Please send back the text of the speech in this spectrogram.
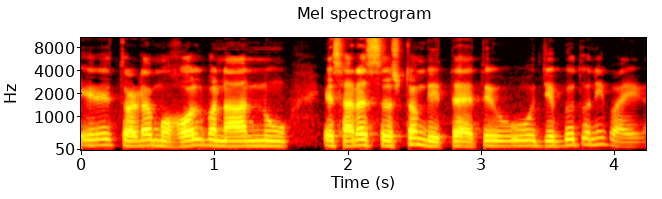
ਇਹ ਤੁਹਾਡਾ ਮਾਹੌਲ ਬਣਾਉਣ ਨੂੰ ਇਹ ਸਾਰਾ ਸਿਸਟਮ ਦਿੱਤਾ ਹੈ ਤੇ ਉਹ ਜਿੱਬ ਤੋਂ ਨਹੀਂ ਪਾਏਗਾ।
